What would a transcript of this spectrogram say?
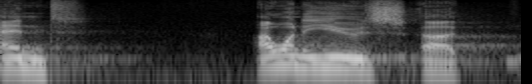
And I want to use uh,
